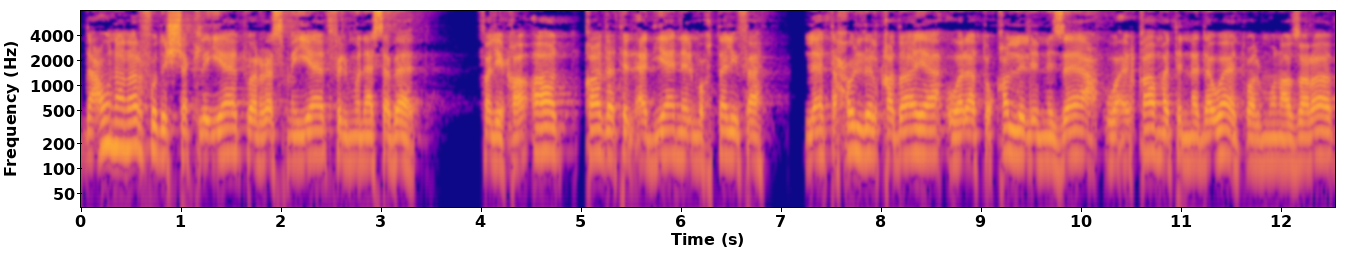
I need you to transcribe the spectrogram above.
دعونا نرفض الشكليات والرسميات في المناسبات فلقاءات قادة الأديان المختلفة لا تحل القضايا ولا تقلل النزاع وإقامة الندوات والمناظرات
